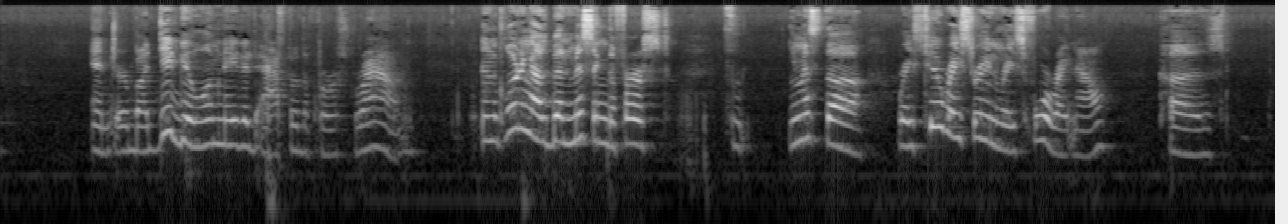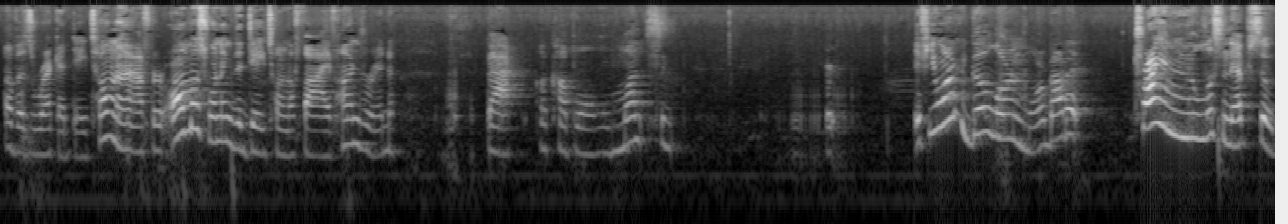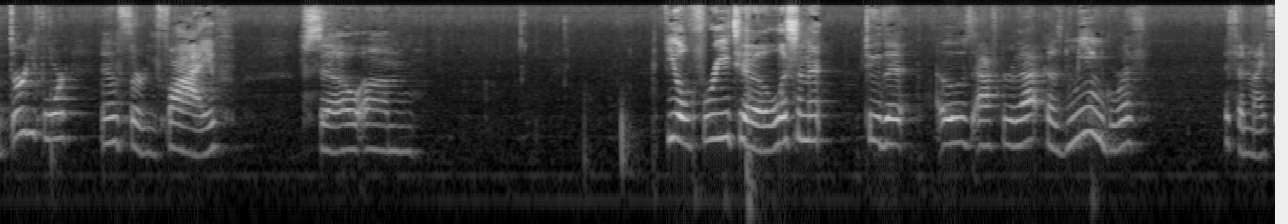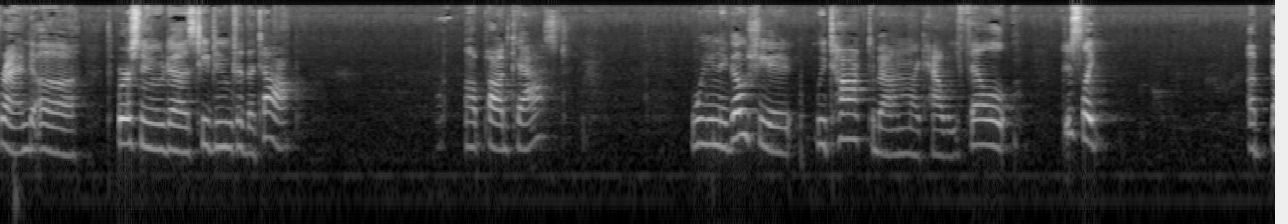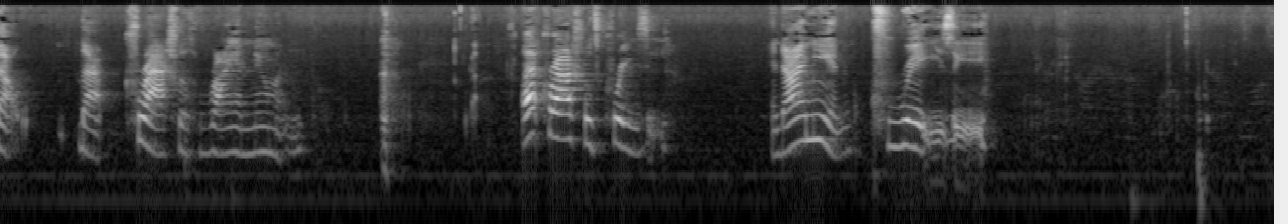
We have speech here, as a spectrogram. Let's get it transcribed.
enter, but did get eliminated after the first round. And according has been missing the first, he missed the race 2, race 3, and race 4 right now because of his wreck at Daytona after almost winning the Daytona 500 back a couple months ago. If you want to go learn more about it, try and listen to episode 34 and 35. So, um, feel free to listen it to the those after that because me and Griff, if and my friend, uh, the person who does Teaching to the Top uh, podcast, we negotiated, we talked about like how we felt, just like about that crash with Ryan Newman. that crash was crazy. And I mean crazy.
